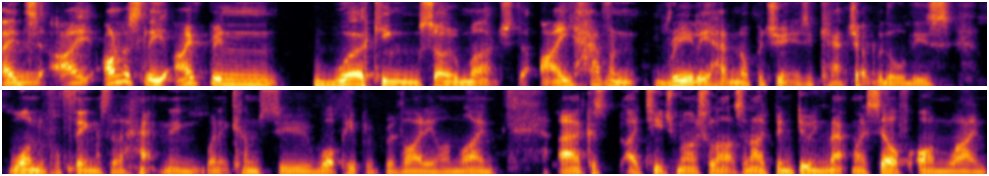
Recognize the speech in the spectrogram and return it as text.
Mm. I honestly, I've been working so much that I haven't really had an opportunity to catch up with all these wonderful things that are happening when it comes to what people are providing online. Because I teach martial arts and I've been doing that myself online.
